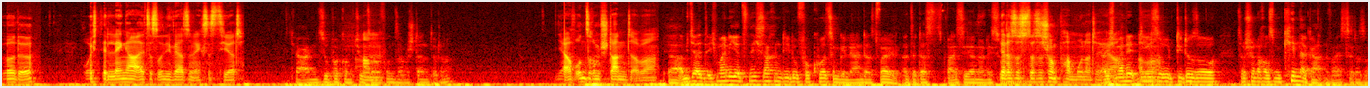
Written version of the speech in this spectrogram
würde, bräuchte länger, als das Universum existiert. Ja, ein Supercomputer Ähm. auf unserem Stand, oder? Ja, auf unserem Stand, aber. Ja, aber ich, ich meine jetzt nicht Sachen, die du vor kurzem gelernt hast, weil, also das weiß ich ja noch nicht so. Ja, das ist, das ist schon ein paar Monate Ja, her. ich meine, die, so, die du so zum Beispiel noch aus dem Kindergarten weißt oder so.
